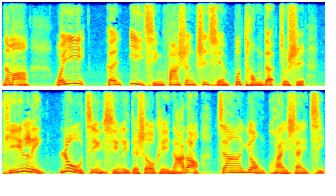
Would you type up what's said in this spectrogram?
那么唯一。跟疫情发生之前不同的就是提领。入境行李的时候，可以拿到家用快筛剂。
